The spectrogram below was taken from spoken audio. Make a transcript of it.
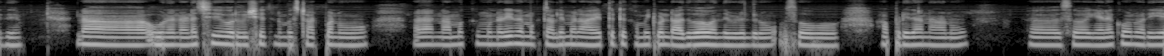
இது. நான் ஒன்று நினச்சி ஒரு விஷயத்த நம்ம ஸ்டார்ட் பண்ணுவோம். ஆனால் நமக்கு முன்னாடியே நமக்கு தலை மேலே ஆயிரத்தெட்டு கமிட்மெண்ட் அதுவாக வந்து விழுந்துடும் ஸோ அப்படி தான் நானும் ஸோ எனக்கும் நிறைய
